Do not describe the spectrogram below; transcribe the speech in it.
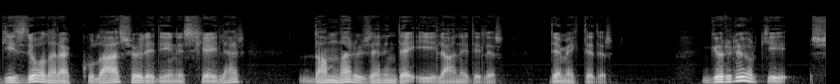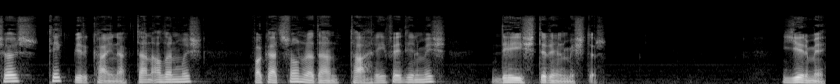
Gizli olarak kulağa söylediğiniz şeyler damlar üzerinde ilan edilir demektedir. Görülüyor ki söz tek bir kaynaktan alınmış fakat sonradan tahrif edilmiş, değiştirilmiştir. 20.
